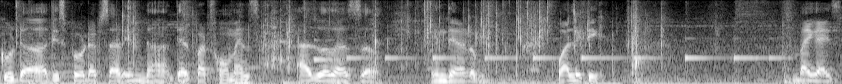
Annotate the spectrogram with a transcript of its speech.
good uh, these products are in the, their performance as well as uh, in their quality. Bye guys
